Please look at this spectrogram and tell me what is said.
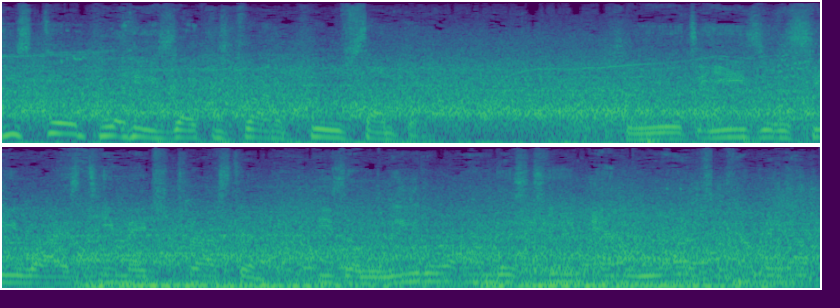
he still plays like he's trying to prove something. See, it's easy to see why his teammates trust him. He's a leader on this team and loves coming up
